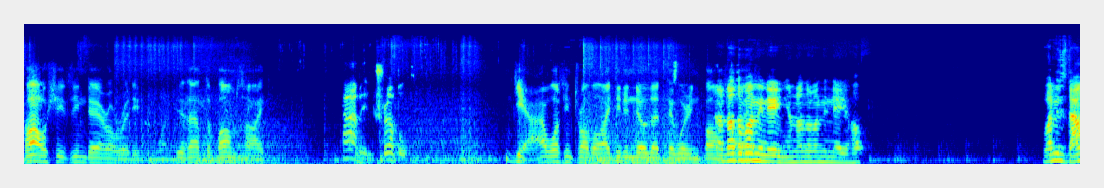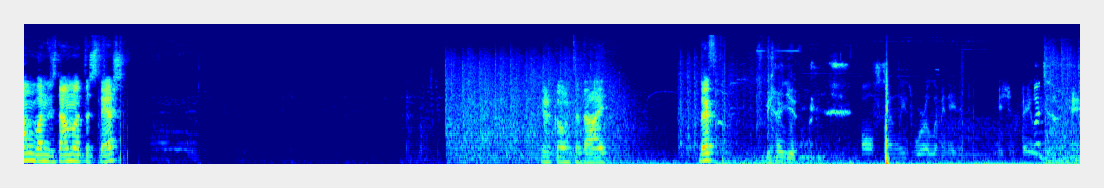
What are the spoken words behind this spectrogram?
Oh, she's in there already. She's at the bomb site. I'm in trouble. Yeah, I was in trouble. I didn't know that they were in bomb Another site. one in A. Another one in A. Hop. One is down. One is down at the stairs. You're going to die. Left. Behind you. All friendlies were eliminated. Mission I did okay.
